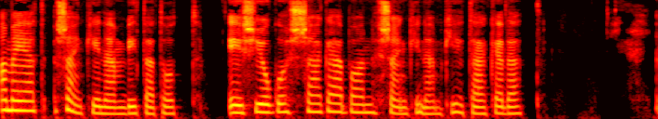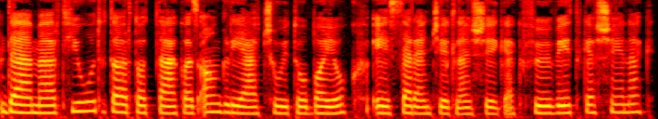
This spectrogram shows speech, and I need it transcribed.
amelyet senki nem vitatott, és jogosságában senki nem kételkedett de mert jót tartották az Angliát sújtó bajok és szerencsétlenségek fővétkesének,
